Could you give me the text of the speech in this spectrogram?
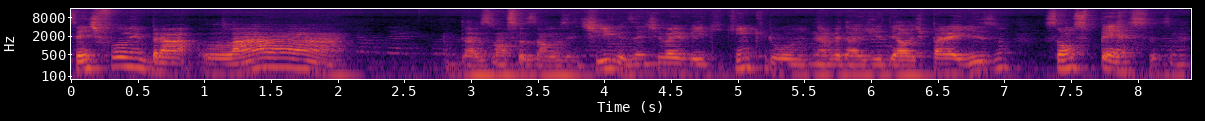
Se a gente for lembrar lá das nossas aulas antigas, a gente vai ver que quem criou, na verdade, o ideal de paraíso são os persas, né?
